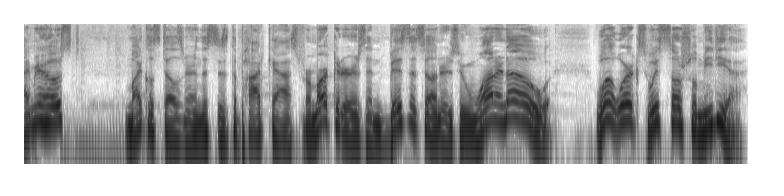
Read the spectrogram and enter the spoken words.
I'm your host, Michael Stelzner, and this is the podcast for marketers and business owners who want to know what works with social media.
